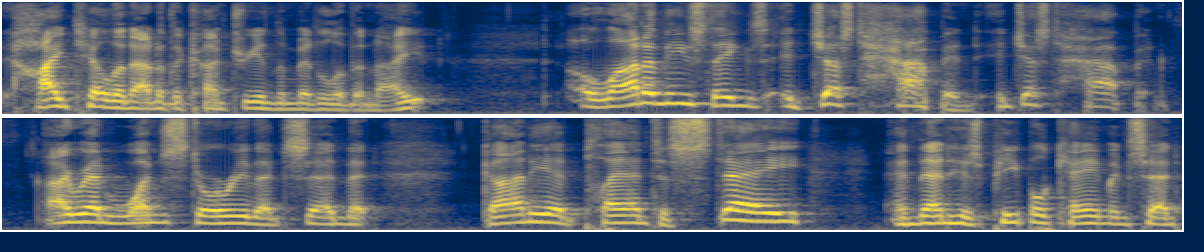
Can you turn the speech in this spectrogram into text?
hightail it out of the country in the middle of the night. A lot of these things, it just happened. It just happened. I read one story that said that Ghani had planned to stay, and then his people came and said,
